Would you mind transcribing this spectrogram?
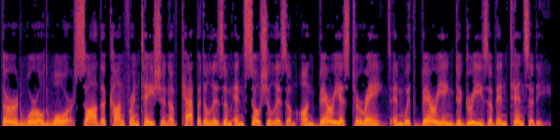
Third World War saw the confrontation of capitalism and socialism on various terrains and with varying degrees of intensity,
